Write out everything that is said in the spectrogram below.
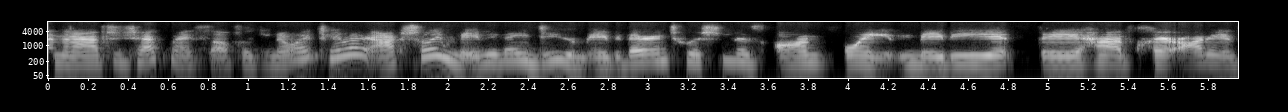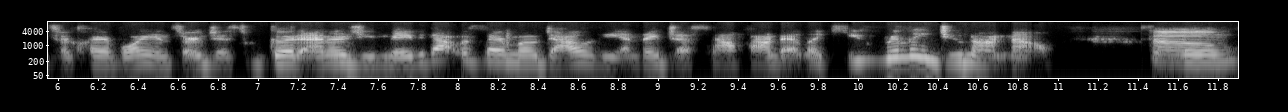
And then I have to check myself, like, you know what, Taylor, actually, maybe they do. Maybe their intuition is on point. Maybe they have clairaudience or clairvoyance or just good energy. Maybe that was their modality and they just now found it. Like, you really do not know. So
